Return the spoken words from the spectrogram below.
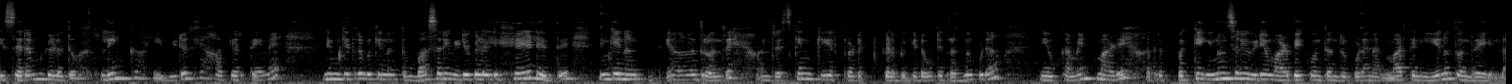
ಈ ಸೆರಮ್ಗಳದ್ದು ಲಿಂಕ್ ಈ ವಿಡಿಯೋದಲ್ಲಿ ಹಾಕಿರ್ತೇನೆ. ನಿಮ್ಗೆ ಇದ್ರ ಬಗ್ಗೆ ನಾನು ತುಂಬ ಸಾರಿ ವಿಡಿಯೋಗಳಲ್ಲಿ ಹೇಳಿದ್ದೆ. ನಿಮಗೆ ನಾನು ಏನಾದರೂ ಅಂದರೆ ಅಂದರೆ ಸ್ಕಿನ್ ಕೇರ್ ಪ್ರಾಡಕ್ಟ್ಗಳ ಬಗ್ಗೆ ಡೌಟ್ ಇದ್ರೆ ಅದನ್ನು ಕೂಡ ನೀವು ಕಮೆಂಟ್ ಮಾಡಿ. ಅದ್ರ ಬಗ್ಗೆ ಇನ್ನೊಂದ್ಸರಿ ವಿಡಿಯೋ ಮಾಡಬೇಕು ಅಂತಂದ್ರೂ ಕೂಡ ನಾನು ಮಾಡ್ತೀನಿ, ಏನೂ ತೊಂದರೆ ಇಲ್ಲ.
